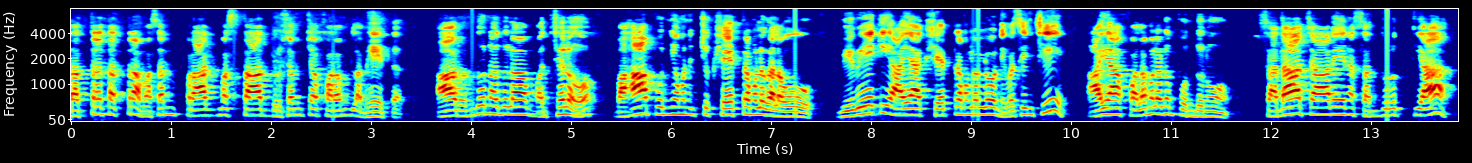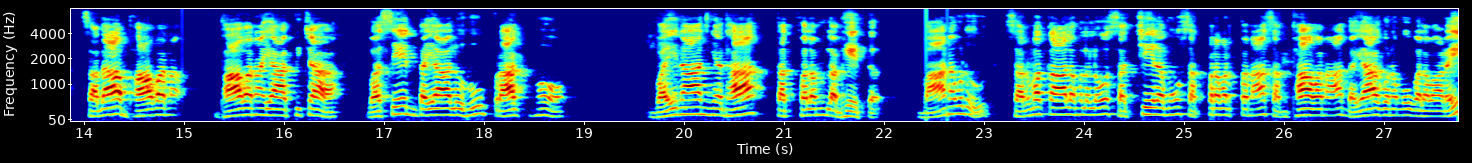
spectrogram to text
తత్ర తత్ర వసన్ ప్రాగ్మస్తాదృశం చ ఫలం లభేత్. ఆ రెండు నదుల మధ్యలో మహాపుణ్యమునిచ్చు క్షేత్రములు గలవు. వివేకి ఆయా క్షేత్రములలో నివసించి ఆయా ఫలములను పొందును. సదాచారేణ సద్వృత్యా సదా భావన భావనయాపి చ వసేద్దయాలు ప్రాజ్ఞో వైనాన్యథా తత్ఫలం లభేత్. మానవుడు సర్వకాలములలో సచ్చీలము సత్ప్రవర్తన సద్భావన దయాగుణము గలవాడై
